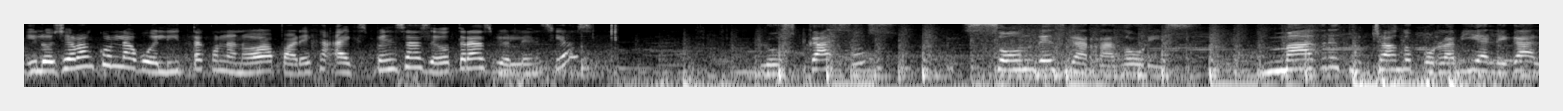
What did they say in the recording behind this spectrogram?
y los llevan con la abuelita, con la nueva pareja, a expensas de otras violencias. Los casos son desgarradores. Madres luchando por la vía legal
